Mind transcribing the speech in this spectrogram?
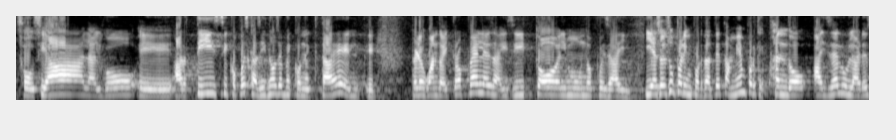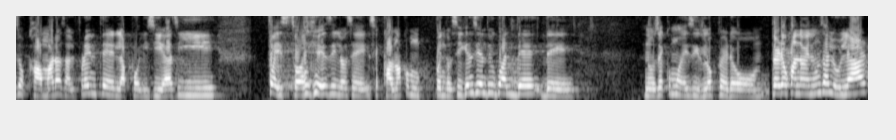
social, algo eh, artístico, pues casi no se me conecta gente. Pero cuando hay tropeles, ahí sí todo el mundo pues ahí. Y eso es súper importante también porque cuando hay celulares o cámaras al frente, la policía sí pues todo hay que decirlo, se, se calma como, bueno, siguen siendo igual de, de, no sé cómo decirlo, pero, pero cuando ven un celular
